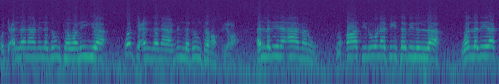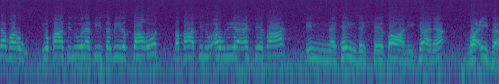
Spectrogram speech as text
واجعل لنا من لدنك وليا واجعل لنا من لدنك نصيرا. الذين آمنوا يقاتلون في سبيل الله والذين كفروا يقاتلون في سبيل الطاغوت فقاتلوا أولياء الشيطان إن كيد الشيطان كان ضعيفا.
